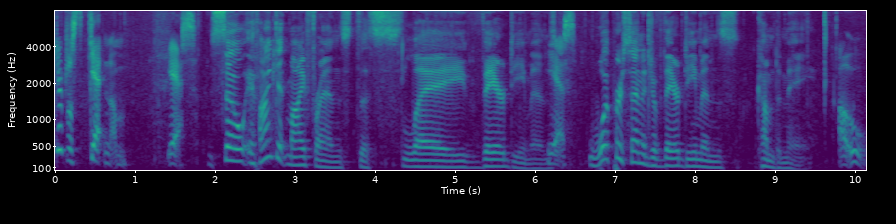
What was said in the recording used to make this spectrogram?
You're just getting them. Yes. So if I get my friends to slay their demons, Yes. what percentage of their demons come to me? Oh,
